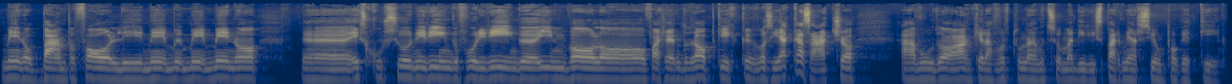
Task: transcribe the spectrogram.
meno bump folli, me, me, meno eh, escursioni ring, fuori ring, in volo, facendo dropkick così a casaccio, ha avuto anche la fortuna insomma di risparmiarsi un pochettino.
